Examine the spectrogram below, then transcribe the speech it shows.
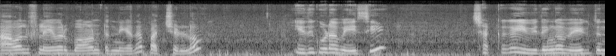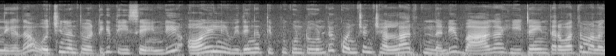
ఆవాల ఫ్లేవర్ బాగుంటుంది కదా పచ్చళ్ళలో ఇది కూడా వేసి చక్కగా ఈ విధంగా వేగుతుంది కదా. వచ్చినంత వాటికి తీసేయండి. ఆయిల్ని ఈ విధంగా తిప్పుకుంటూ ఉంటే కొంచెం చల్లారుతుందండి. బాగా హీట్ అయిన తర్వాత మనం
